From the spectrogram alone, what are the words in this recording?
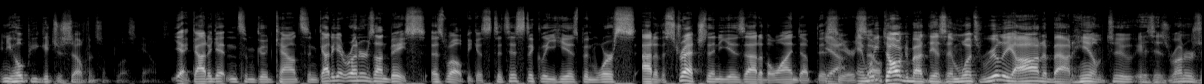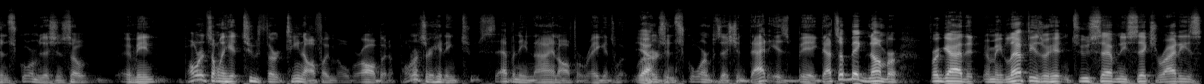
and you hope you get yourself in some plus counts. Yeah, got to get in some good counts and got to get runners on base as well because statistically he has been worse out of the stretch than he is out of the windup this yeah, year. And so. we talked about this, and what's really odd about him too is his runners in scoring position. So I mean, opponents only hit 213 off of him overall, but opponents are hitting 279 off of Ragans with yeah. runners in scoring position. That is big. That's a big number for a guy that, I mean, lefties are hitting 276, righties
